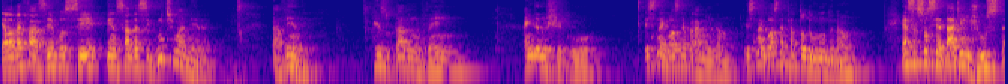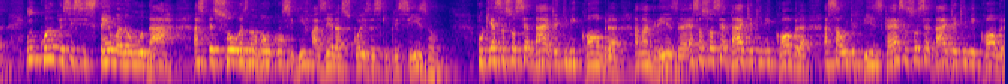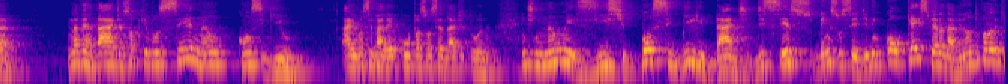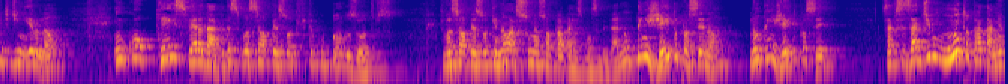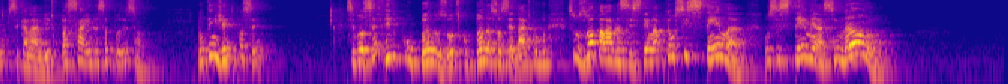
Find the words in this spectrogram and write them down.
Ela vai fazer você pensar da seguinte maneira: tá vendo? O resultado não vem, ainda não chegou. Esse negócio não é para mim, não. Esse negócio não é para todo mundo, não. Essa sociedade é injusta. Enquanto esse sistema não mudar, as pessoas não vão conseguir fazer as coisas que precisam. Porque essa sociedade é que me cobra a magreza, essa sociedade é que me cobra a saúde física, essa sociedade é que me cobra. E na verdade é só porque você não conseguiu. Aí você vai lá e culpa a sociedade toda. Gente, não existe possibilidade de ser bem sucedido em qualquer esfera da vida. Eu não estou falando aqui de dinheiro, não. Em qualquer esfera da vida, se você é uma pessoa que fica culpando os outros se você é uma pessoa que não assume a sua própria responsabilidade, não tem jeito para você, não. Não tem jeito para você. Você vai precisar de muito tratamento psicanalítico para sair dessa posição. Não tem jeito para você. Se você fica culpando os outros, culpando a sociedade, culpando... se usou a palavra sistema, ah, porque o sistema, o sistema é assim, não.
